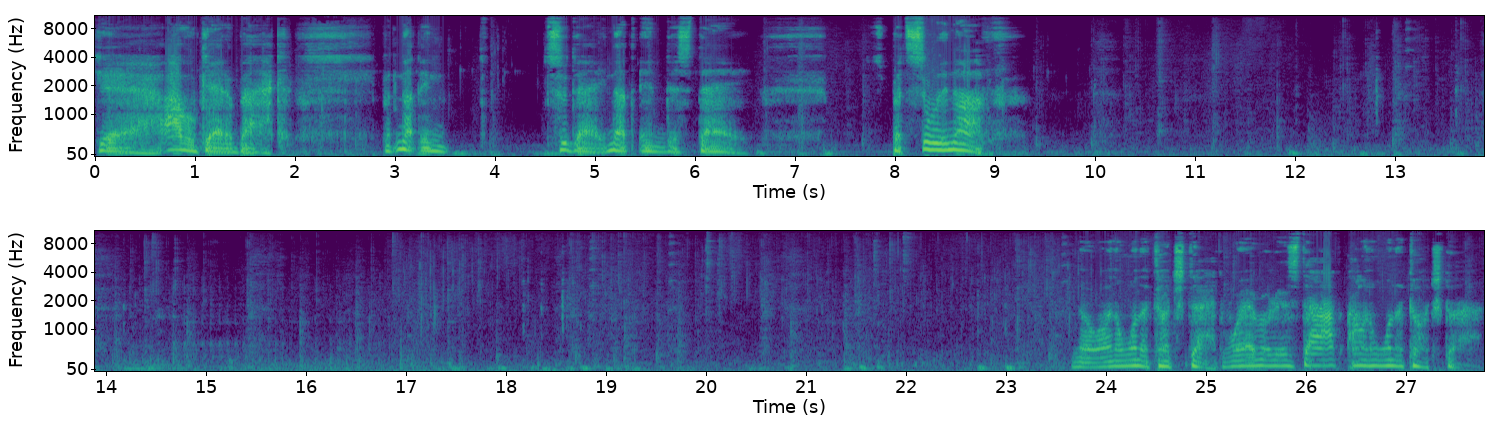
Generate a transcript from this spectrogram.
Yeah, I will get her back. But not in today, not in this day. But soon enough. No, I don't want to touch that. Wherever it is that, I don't want to touch that.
